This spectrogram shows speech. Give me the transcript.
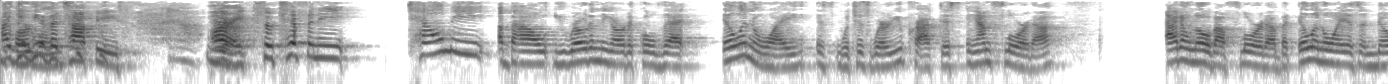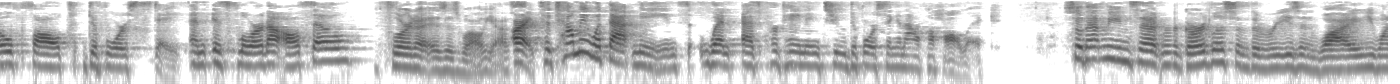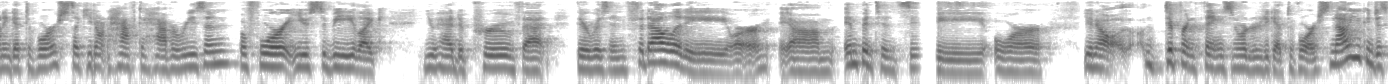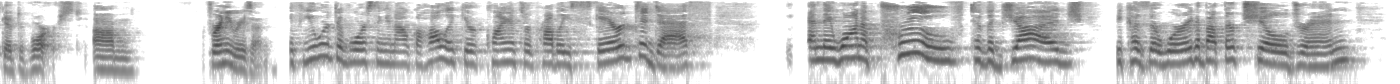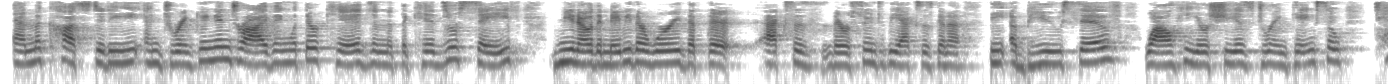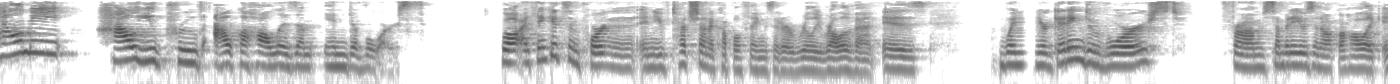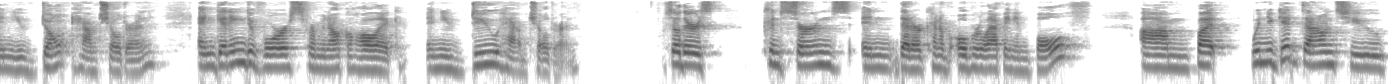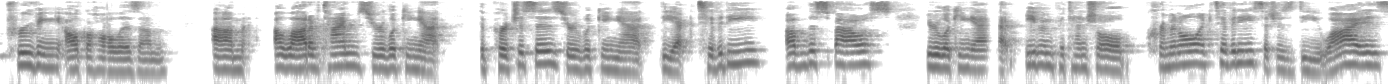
I give you ones. the toughies. All yeah. right. So Tiffany, tell me about you wrote in the article that Illinois is, which is where you practice, and Florida. I don't know about Florida, but Illinois is a no fault divorce state. And is Florida also? Florida is as well, yes. All right. So tell me what that means when, as pertaining to divorcing an alcoholic. So that means that regardless of the reason why you want to get divorced, like you don't have to have a reason. Before it used to be like you had to prove that there was infidelity or um, impotency or you know different things in order to get divorced. Now you can just get divorced um, for any reason. If you were divorcing an alcoholic, your clients are probably scared to death, and they want to prove to the judge because they're worried about their children and the custody and drinking and driving with their kids and that the kids are safe. You know, that maybe they're worried that the ex is, their soon to be ex is going to be abusive while he or she is drinking. So tell me how you prove alcoholism in divorce. Well, I think it's important, and you've touched on a couple things that are really relevant, is when you're getting divorced from somebody who's an alcoholic and you don't have children, and getting divorced from an alcoholic and you do have children. So there's concerns in that are kind of overlapping in both. Um, but when you get down to proving alcoholism, um, a lot of times you're looking at the purchases, you're looking at the activity of the spouse, you're looking at even potential criminal activity such as DUIs.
